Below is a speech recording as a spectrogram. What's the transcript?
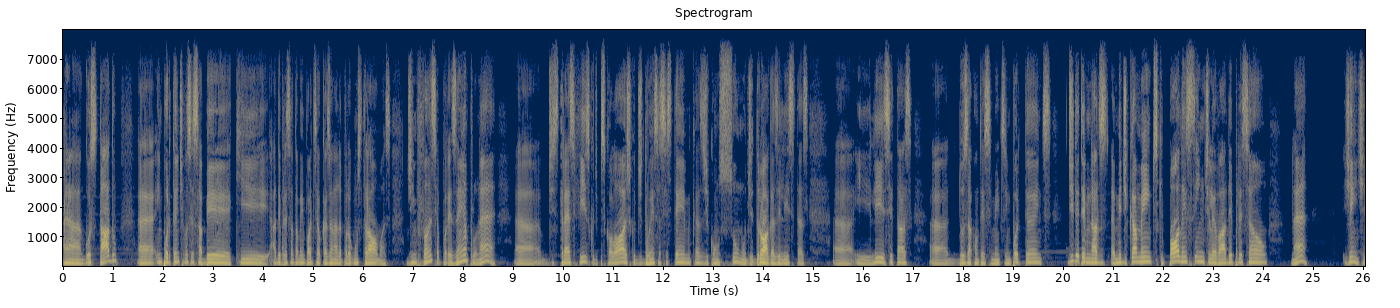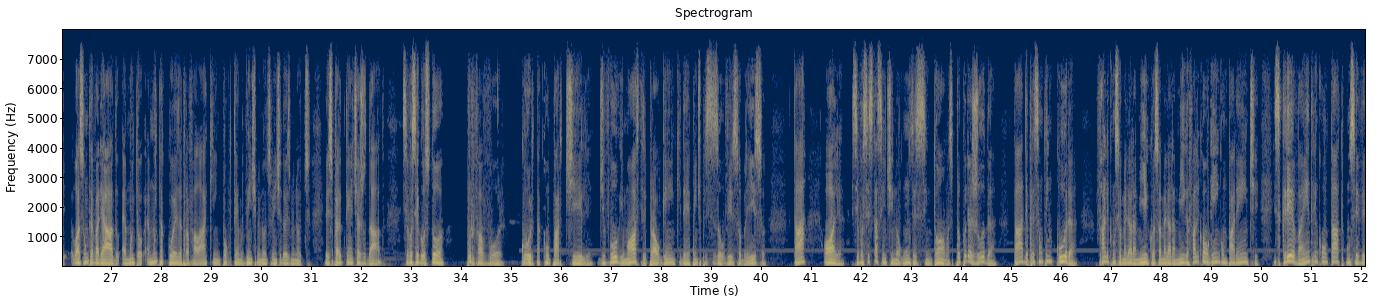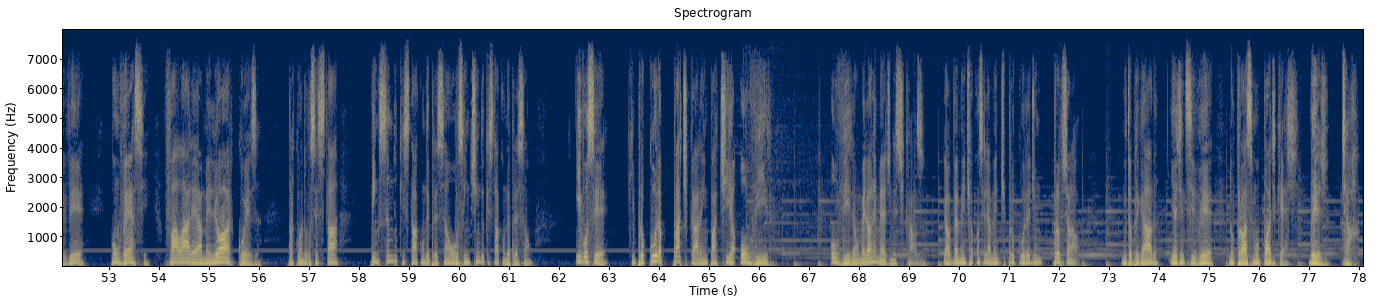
é, gostado. É importante você saber que a depressão também pode ser ocasionada por alguns traumas de infância, por exemplo, né? Uh, de estresse físico, de psicológico, de doenças sistêmicas, de consumo de drogas ilícitas uh, e ilícitas, uh, dos acontecimentos importantes, de determinados eh, medicamentos que podem sim te levar à depressão, né? Gente, o assunto é variado, é, muito, é muita coisa para falar aqui em pouco tempo 20 minutos, 22 minutos. Eu espero que tenha te ajudado. Se você gostou, por favor, curta, compartilhe, divulgue, mostre para alguém que de repente precisa ouvir sobre isso, tá? Olha, se você está sentindo alguns desses sintomas, procure ajuda, tá? A depressão tem cura. Fale com seu melhor amigo, com a sua melhor amiga, fale com alguém, com um parente. Escreva, entre em contato com o CVV, converse. Falar é a melhor coisa para quando você está pensando que está com depressão ou sentindo que está com depressão. E você que procura praticar a empatia, ouvir. Ouvir é o melhor remédio neste caso. E obviamente o aconselhamento de procura de um profissional. Muito obrigado e a gente se vê no próximo podcast. Beijo, tchau.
